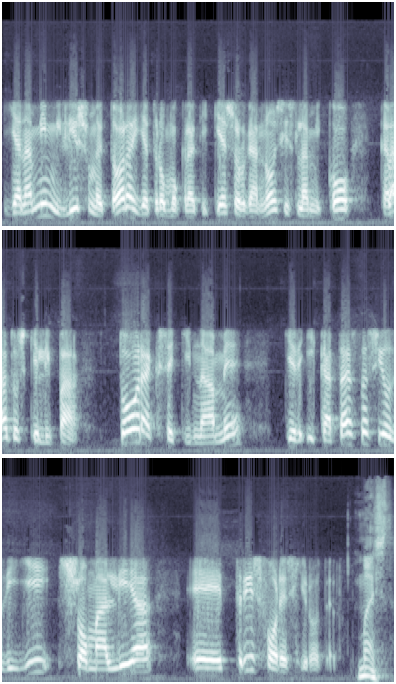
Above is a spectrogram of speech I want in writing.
Για να μην μιλήσουμε τώρα για τρομοκρατικές οργανώσεις, Ισλαμικό κράτος κλπ. Τώρα ξεκινάμε και η κατάσταση οδηγεί Σομαλία ε, τρεις φορές χειρότερα. Μάλιστα.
